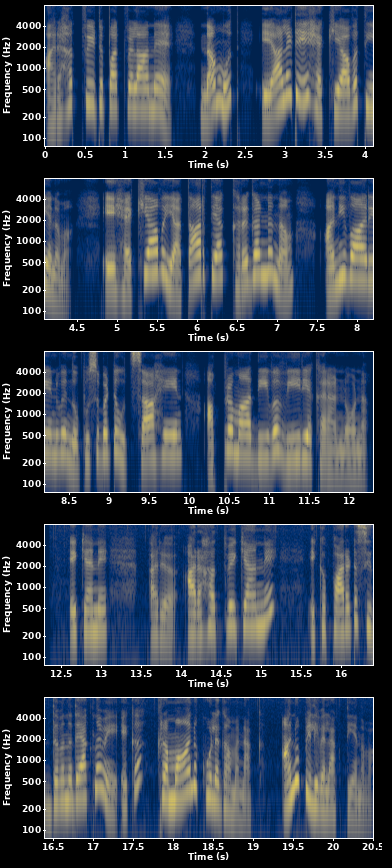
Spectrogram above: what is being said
අරහත්වයටපත් වෙලා නැහැ. නමුත් එයාලට ඒ හැකියාව තියෙනවා. ඒ හැකියාව යථාර්ථයක් කරගන්න නම් අනිවාර්යෙන්ව නොපුසුබට උත්සාහයෙන් අප්‍රමාදීව වීරිය කරන්න ඕන. ඒ කියන්නේ අර අරහත්වේ කියන්නේ එකපාරට සිද්ධ වෙන දෙයක් නෙවෙයි. ඒක ක්‍රමානුකූල ගමනක්. අනුපිළිවෙලක් තියෙනවා.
